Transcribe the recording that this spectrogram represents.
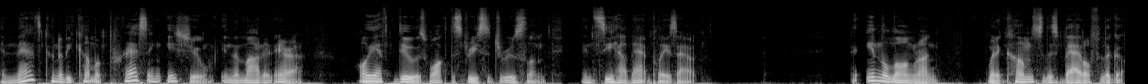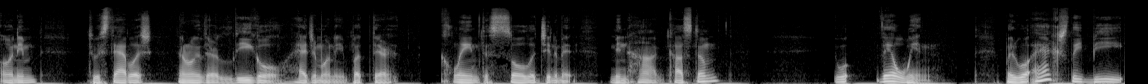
And that's going to become a pressing issue in the modern era. All you have to do is walk the streets of Jerusalem and see how that plays out. In the long run, when it comes to this battle for the Gaonim to establish not only their legal hegemony, but their claim to sole legitimate minhag custom, will, they'll win. But it will actually be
